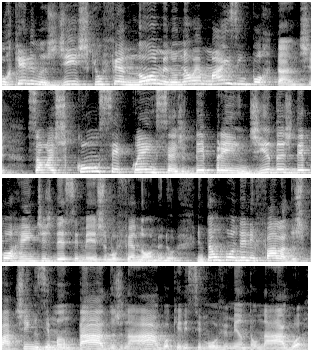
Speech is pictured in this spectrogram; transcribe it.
porque ele nos diz que o fenômeno não é mais importante, são as consequências depreendidas decorrentes desse mesmo fenômeno. Então, quando ele fala dos patinhos imantados na água, que eles se movimentam na água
